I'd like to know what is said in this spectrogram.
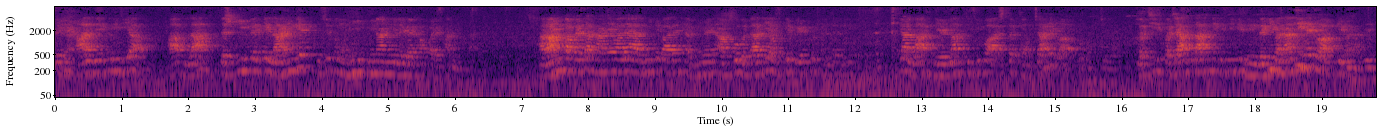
لیکن حال دیکھ لیجیے آپ. آپ لاکھ تشکیل کر کے لائیں گے، اسے تو وہیں اطمینان ملے گا یہاں پیسہ ملتا ہے حرام کا پیسہ کھانے والے آدمی کے بارے میں ابھی میں نے آپ کو بتا دیا، اس کے پیٹ کو کیا لاکھ ڈیڑھ لاکھ کسی کو آج تک پہنچا ہے تو آپ کو پہنچے گا۔ پچیس پچاس لاکھ نے کسی کی زندگی بنا دی ہے تو آپ کی بنا دے گی۔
